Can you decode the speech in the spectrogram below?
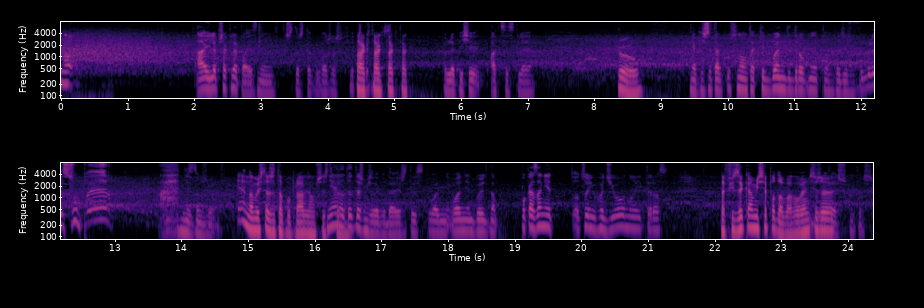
No. A i lepsza klepa jest, nie wiem, czy też tak uważasz? w Tak, F14? tak, tak, tak. Lepiej się akcje skleja. True. Jak jeszcze tak usuną takie błędy drobne, to będziesz w ogóle super! Ach, nie zdążyłem. Nie no, myślę, że to poprawią wszystko. Nie, no to też mi się tak wydaje, że to jest ładnie, ładnie build na pokazanie o co im chodziło, no i teraz Ta fizyka mi się podoba, powiem ci, no, że... mi też, mi też.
